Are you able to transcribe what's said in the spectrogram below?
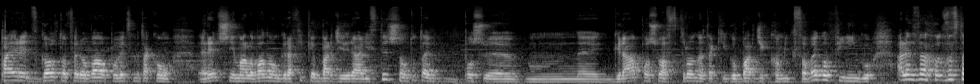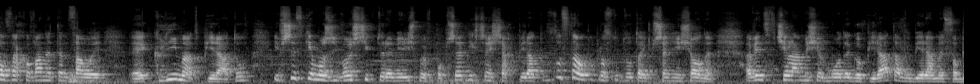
Pirates Gold oferowało powiedzmy taką ręcznie malowaną grafikę bardziej realistyczną. Tutaj posz, mm, gra poszła w stronę takiego bardziej komiksowego feelingu, ale został zachowany ten cały e, klimat piratów i wszystkie możliwości, które mieliśmy w poprzednich częściach piratów zostały po prostu tutaj przeniesione. A więc wcielamy się w młodego pirata, wybieramy sobie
